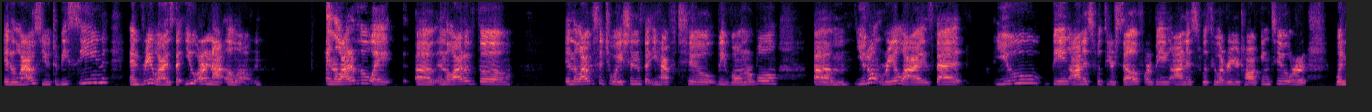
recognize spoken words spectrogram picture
it allows you to be seen and realize that you are not alone. In a lot of the way, uh, in a lot of the, in a lot of situations that you have to be vulnerable, um, you don't realize that you being honest with yourself or being honest with whoever you're talking to, or when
